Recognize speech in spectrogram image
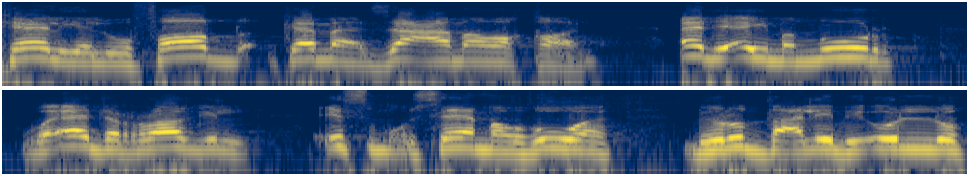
خالي الوفاض كما زعم وقال. آدي أيمن نور وآدي الراجل اسمه أسامة وهو بيرد عليه بيقول له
